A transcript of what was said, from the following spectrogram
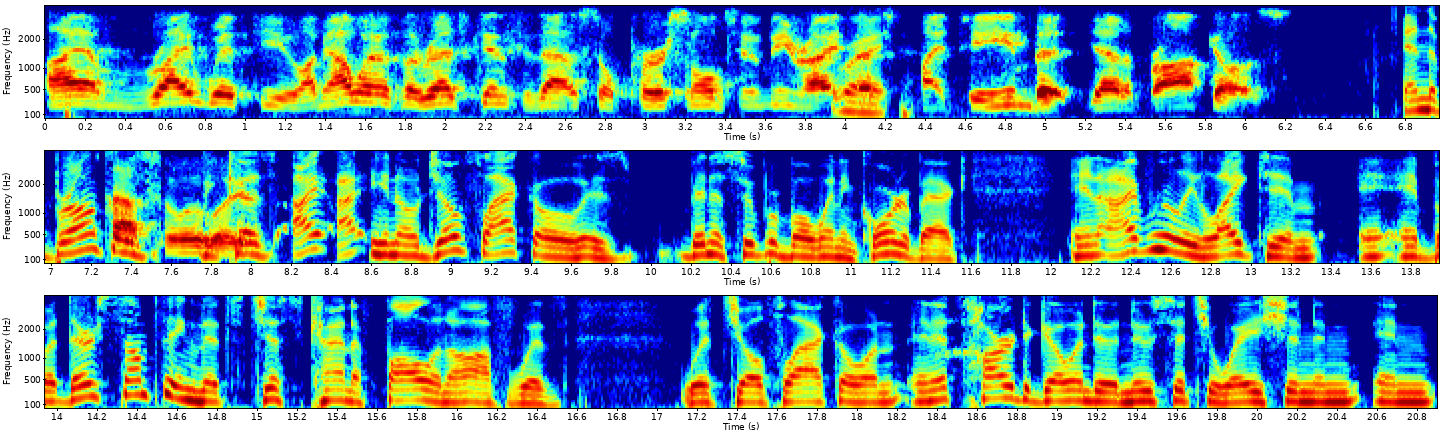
I am right with you. I mean, I went with the Redskins because that was so personal to me, right? Right. That's my team, but yeah, the Broncos. And the Broncos, Absolutely. because I, I, you know, Joe Flacco has been a Super Bowl winning quarterback, and I've really liked him. But there's something that's just kind of fallen off with with Joe Flacco, and, and it's hard to go into a new situation and, and,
